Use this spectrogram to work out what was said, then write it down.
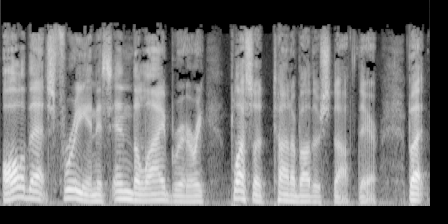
All of that's free and it's in the library, plus a ton of other stuff there. But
